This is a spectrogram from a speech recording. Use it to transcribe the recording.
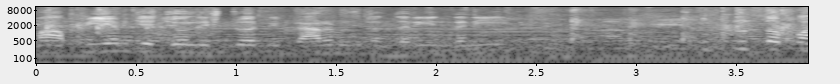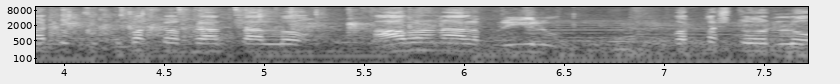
మా పిఎంజే జ్యువెలరీ స్టోర్ని ప్రారంభించడం జరిగిందని గుంటూరుతో పాటు చుట్టుపక్కల ప్రాంతాల్లో ఆభరణాల ప్రియులు కొత్త స్టోర్లో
